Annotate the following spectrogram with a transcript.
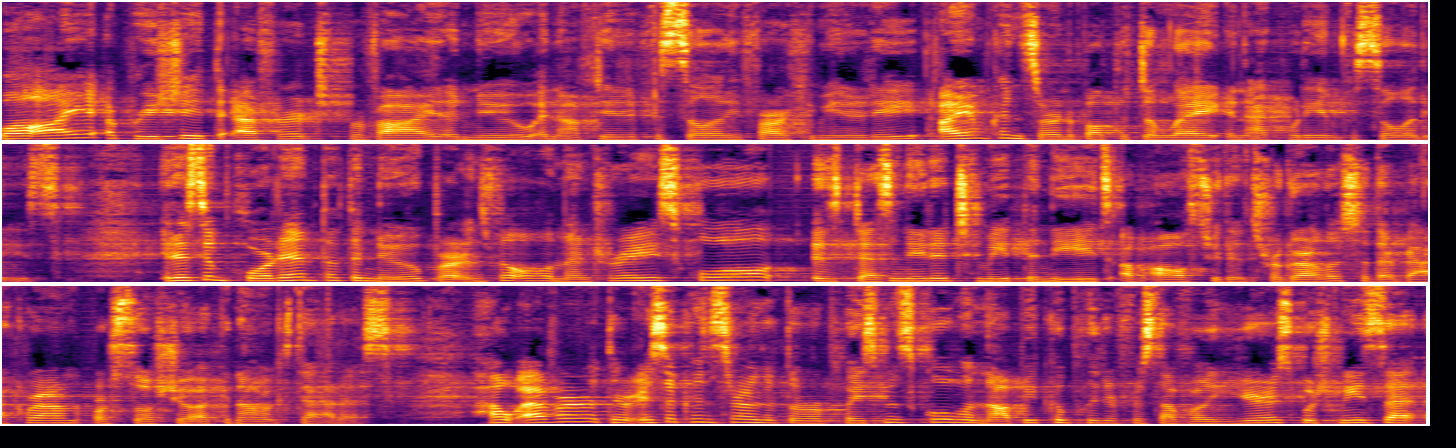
While I appreciate the effort to provide a new and updated facility for our community, I am concerned about the delay in equity in facilities. It is important that the new Burtonsville Elementary School is designated to meet the needs of all students, regardless of their background or socioeconomic status. However, there is a concern that the replacement school will not be completed for several years, which means that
